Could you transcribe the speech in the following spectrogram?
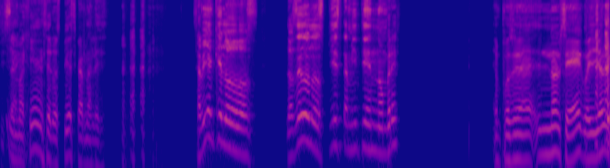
Cizaña. Imagínense los pies, carnales. ¿Sabían que los, los dedos de los pies también tienen nombre? Eh, Pues eh, no sé, güey. Yo, yo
